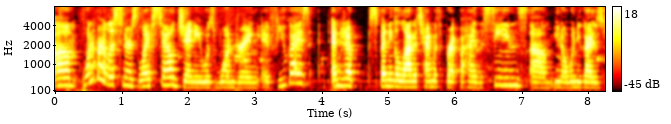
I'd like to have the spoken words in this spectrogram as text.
Um, one of our listeners, Lifestyle Jenny, was wondering if you guys ended up spending a lot of time with Brett behind the scenes. Um, you know, when you guys,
